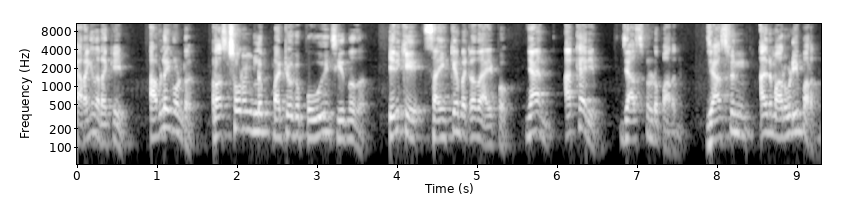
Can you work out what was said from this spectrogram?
കറങ്ങി നടക്കുകയും അവളെ കൊണ്ട് റെസ്റ്റോറന്റിലും മറ്റുമൊക്കെ പോവുകയും ചെയ്യുന്നത് എനിക്ക് സഹിക്കാൻ പറ്റാതായപ്പോൾ ഞാൻ അക്കാര്യം ജാസ്മിനോട് പറഞ്ഞു. ജാസ്മിൻ അതിന് മറുപടിയും പറഞ്ഞു.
